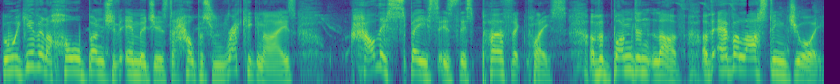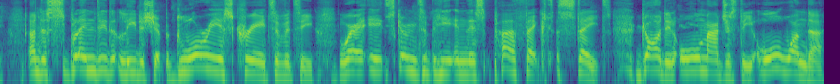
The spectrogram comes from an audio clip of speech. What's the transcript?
But we're given a whole bunch of images to help us recognize how this space is this perfect place of abundant love, of everlasting joy, under splendid leadership, glorious creativity, where it's going to be in this perfect state. God in all majesty, all wonder,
